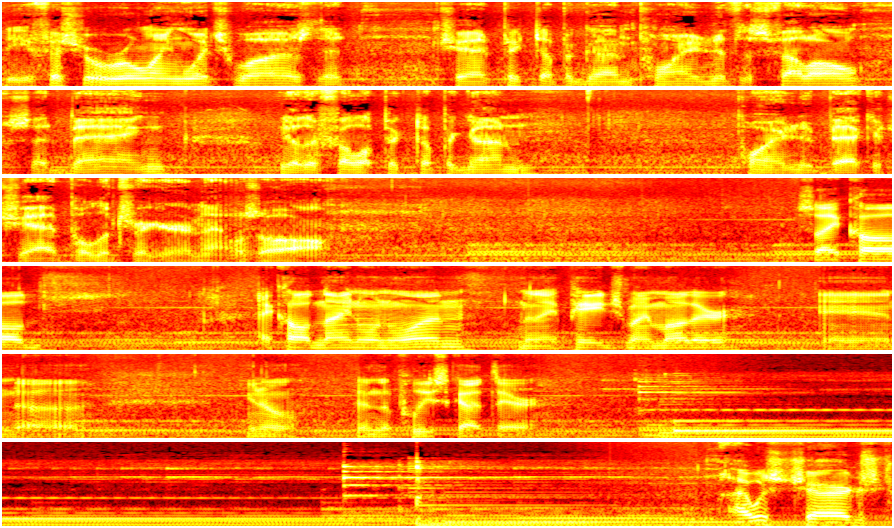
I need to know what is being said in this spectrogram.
The official ruling, which was that Chad picked up a gun, pointed at this fellow, said bang. The other fellow picked up a gun, pointed it back at Chad, pulled the trigger, and that was all. So I called, I called 911. Then I paged my mother, and uh, you know, then the police got there. I was charged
